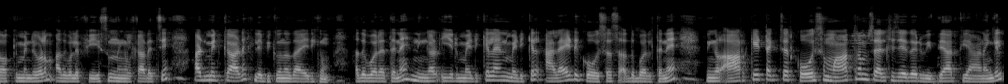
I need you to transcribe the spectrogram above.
ഡോക്യുമെന്റുകളും അതുപോലെ ഫീസും നിങ്ങൾക്ക് അടച്ച് അഡ്മിറ്റ് കാർഡ് ലഭിക്കുന്നതായിരിക്കും. അതുപോലെ തന്നെ നിങ്ങൾ ഈ ഒരു medical and medical allied courses അതുപോലെ തന്നെ നിങ്ങൾ ആർക്കിടെക്ചർ കോഴ്സ് മാത്രം സെലക്ട് ചെയ്ത ഒരു വിദ്യാർത്ഥിയാണെങ്കിൽ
